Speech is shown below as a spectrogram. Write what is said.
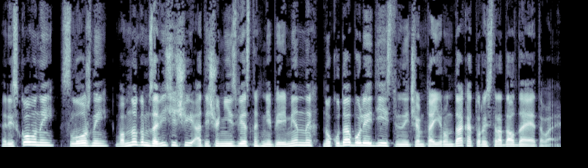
Рискованный, сложный, во многом зависящий от еще неизвестных мне переменных, но куда более действенный, чем та ерунда, которой страдал до этого.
